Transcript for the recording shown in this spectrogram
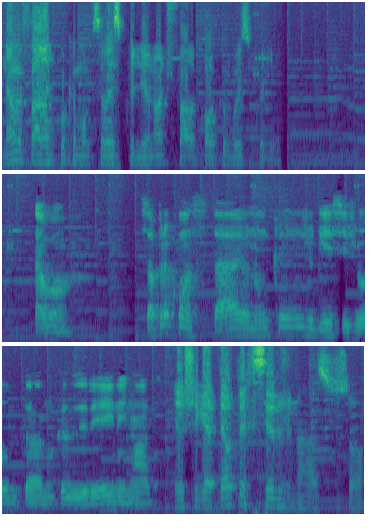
Não me fala que Pokémon que você vai escolher, eu não te falo qual que eu vou escolher. Tá bom. Só pra constar, eu nunca joguei esse jogo, tá? Nunca zerei nem nada. Eu cheguei até o terceiro ginásio só.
